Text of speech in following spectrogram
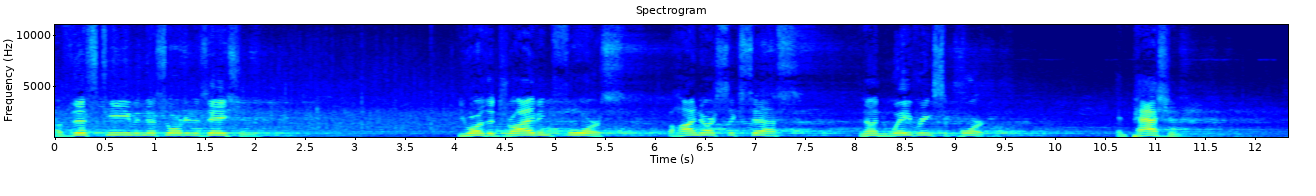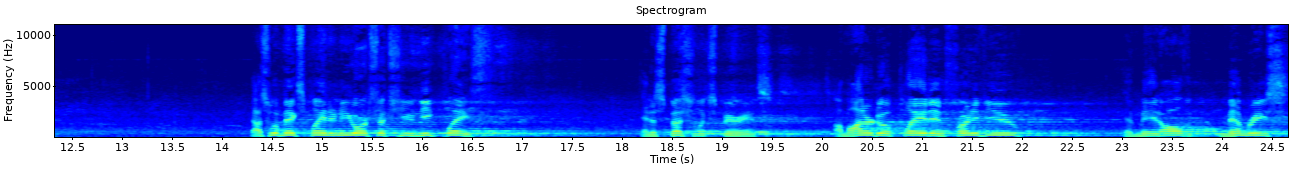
of this team and this organization. You are the driving force behind our success and unwavering support and passion that's what makes playing in New York such a unique place and a special experience. I'm honored to have played in front of you and made all the memories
